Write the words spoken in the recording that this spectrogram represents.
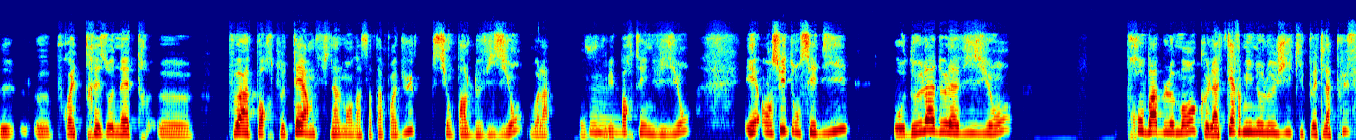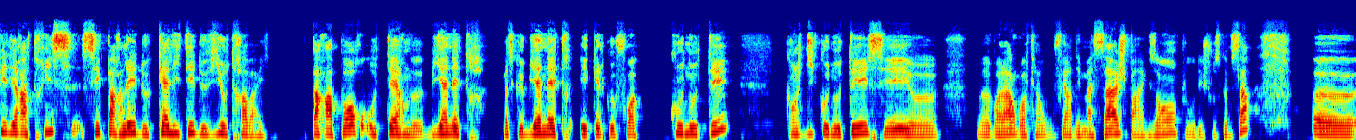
Euh, pour être très honnête, euh, peu importe le terme finalement d'un certain point de vue, si on parle de vision, voilà, on voulait mmh. porter une vision. Et ensuite, on s'est dit, au-delà de la vision, probablement que la terminologie qui peut être la plus fédératrice, c'est parler de qualité de vie au travail par rapport au terme bien-être, parce que bien-être est quelquefois connoté. Quand je dis connoté, c'est euh, euh, voilà, on va faire, vous faire des massages par exemple ou des choses comme ça. Euh,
